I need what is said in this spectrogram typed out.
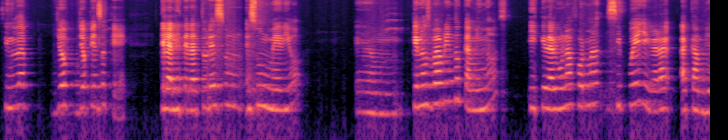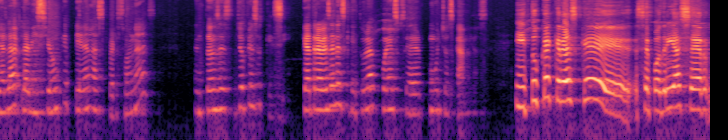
Sin duda, yo, yo pienso que, que la literatura es un, es un medio em, que nos va abriendo caminos y que de alguna forma sí puede llegar a, cambiar la, la, visión que tienen las personas. Entonces, yo pienso que sí, que a través de la escritura pueden suceder muchos cambios. ¿Y tú qué crees que se podría hacer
